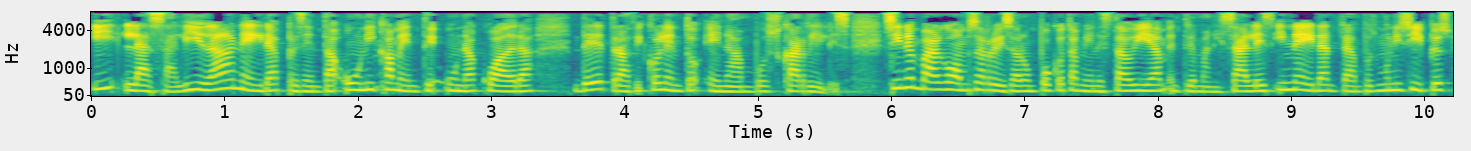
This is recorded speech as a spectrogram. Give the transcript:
y la salida a Neira presenta únicamente una cuadra de tráfico lento en ambos carriles. Sin embargo, vamos a revisar un poco también esta vía entre Manizales y Neira, entre ambos municipios,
